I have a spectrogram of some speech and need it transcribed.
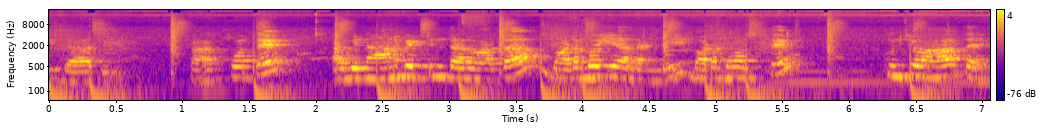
ఈ గాజు కాకపోతే అవి నానబెట్టిన తర్వాత వడబోయాలండి వడబోస్తే కొంచెం ఆరుతాయి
